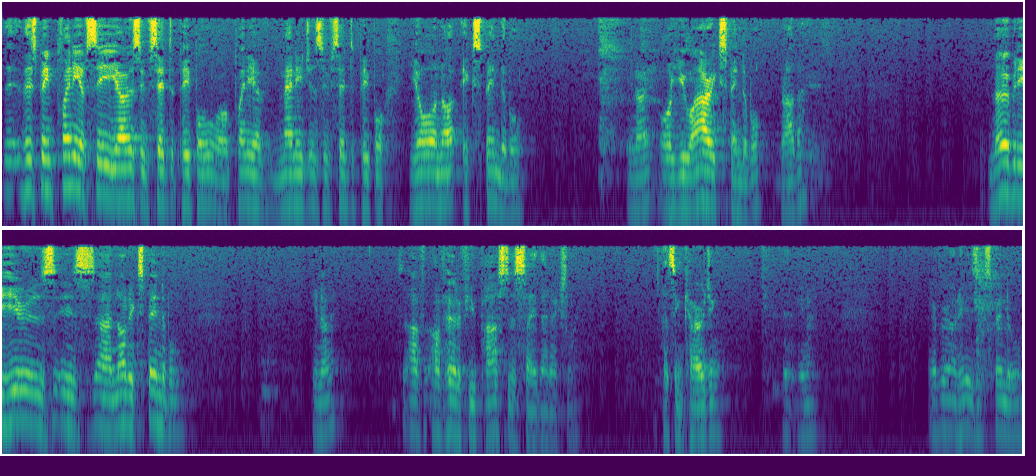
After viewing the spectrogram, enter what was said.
there's been plenty of CEOs who've said to people, or plenty of managers who've said to people, you're not expendable. You know, or you are expendable, rather. Nobody here is, is uh, not expendable. You know, I've, I've heard a few pastors say that actually. That's encouraging. You know, everyone here is expendable.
